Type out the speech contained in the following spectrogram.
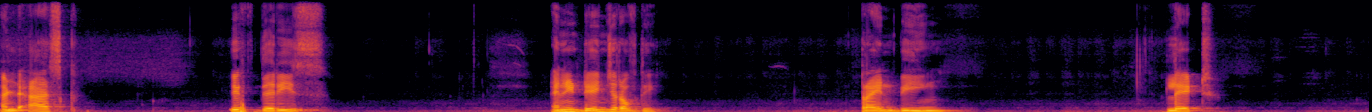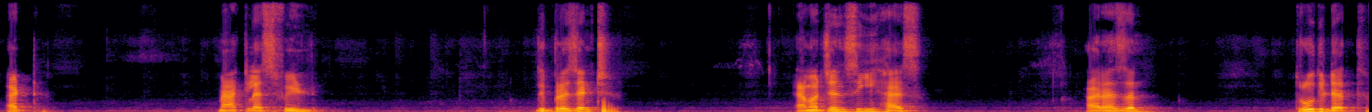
and ask if there is any danger of the train being late at Macclesfield. The present emergency has arisen through the death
